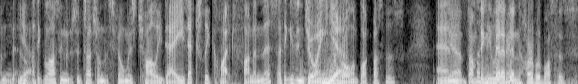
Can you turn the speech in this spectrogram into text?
Um, Yeah. I think the last thing we just would touch on this film is Charlie Day. He's actually quite fun in this. I think he's enjoying Yeah. his role in blockbusters. And yeah, it's nice to see something better than horrible bosses.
